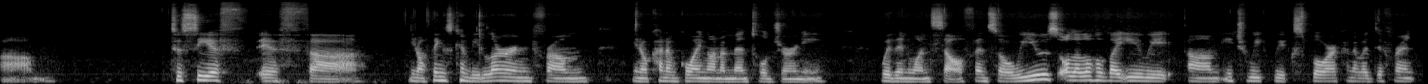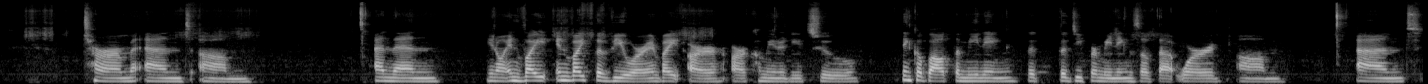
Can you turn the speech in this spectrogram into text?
um, to see if if uh, you know things can be learned from you know kind of going on a mental journey within oneself. And so we use Olelo Hawaii. We um, each week we explore kind of a different term and um, and then you know invite invite the viewer invite our our community to think about the meaning the, the deeper meanings of that word um, and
